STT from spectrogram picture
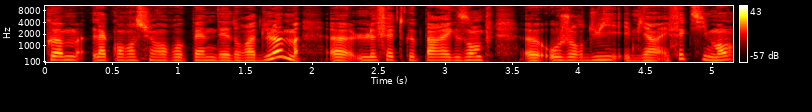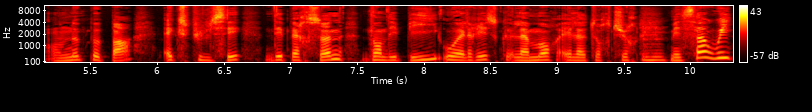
comme la Convention européenne des droits de l'homme, euh, le fait que par exemple euh, aujourd'hui, eh bien effectivement, on ne peut pas expulser des des personnes dans des pays où elles risquent la mort et la torture. Mhm. Mais ça, oui,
